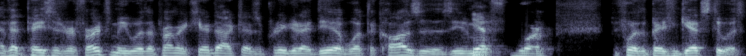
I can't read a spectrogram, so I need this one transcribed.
I've had patients refer to me where the primary care doctor has a pretty good idea of what the cause is, even yep. before before the patient gets to us.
